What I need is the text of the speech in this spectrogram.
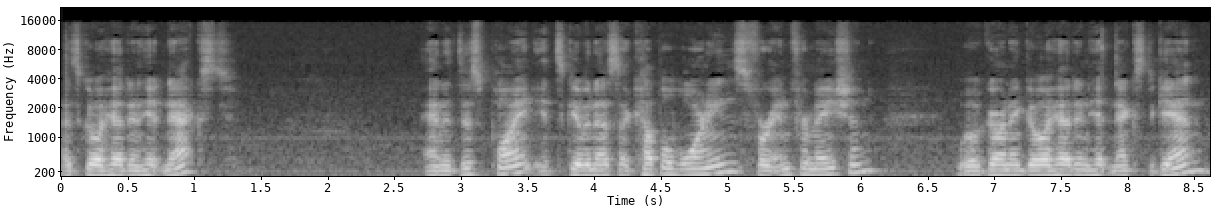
Let's go ahead and hit next. And at this point, it's given us a couple warnings for information. We're going to go ahead and hit next again.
